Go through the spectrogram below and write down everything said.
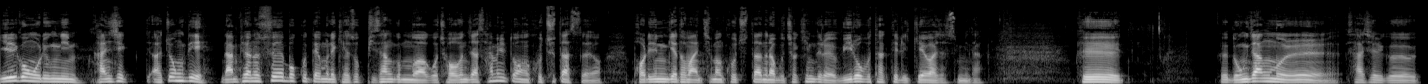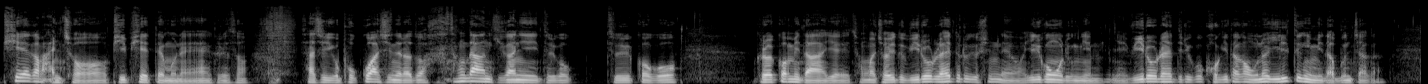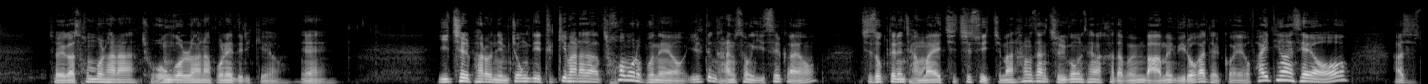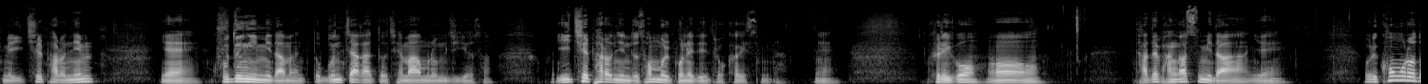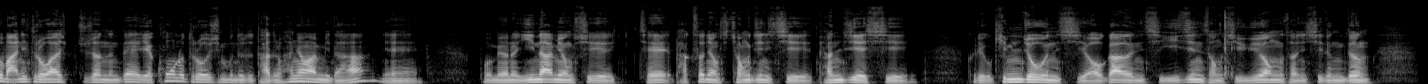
1056님 간식 아 쫑디 남편은 수해 복구 때문에 계속 비상근무하고 저 혼자 3일 동안 고추 땄어요. 버리는 게 더 많지만 고추 따느라 무척 힘들어요. 위로 부탁드릴게요 하셨습니다. 그, 그 농작물 사실 그 피해가 많죠. 비 피해 때문에. 그래서 사실 이거 복구하시느라도 상당한 기간이 들고, 들 거고 그럴 겁니다. 예, 정말 저희도 위로를 해드리고 싶네요. 1056님. 예, 위로를 해드리고 거기다가 오늘 1등입니다. 문자가. 저희가 선물 하나 좋은 걸로 하나 보내드릴게요. 예. 2785님, 쫑디 듣기만 하다가 처음으로 보내요. 1등 가능성이 있을까요? 지속되는 장마에 지칠 수 있지만 항상 즐거운 생각하다 보면 마음의 위로가 될 거예요. 화이팅 하세요. 하셨습니다. 2785님. 예, 9등입니다만 또 문자가 또 제 마음으로 움직여서 2785님도 선물 보내드리도록 하겠습니다. 예. 그리고, 어, 다들 반갑습니다. 예. 우리 콩으로도 많이 들어와 주셨는데, 예, 콩으로 들어오신 분들도 다들 환영합니다. 예. 보면은 이남영 씨, 제, 박선영 씨, 정진 씨, 변지혜 씨, 그리고 김조은 씨, 어가은 씨, 이진성 씨, 유영선 씨 등등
